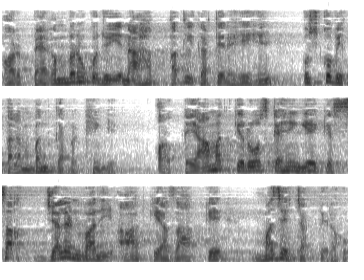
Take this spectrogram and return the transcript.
اور پیغمبروں کو جو یہ ناحق قتل کرتے رہے ہیں، اس کو بھی قلم بند کر رکھیں گے۔ اور قیامت کے روز کہیں گے کہ سخت جلن والی آگ کے عذاب کے مزے چکتے رہو۔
